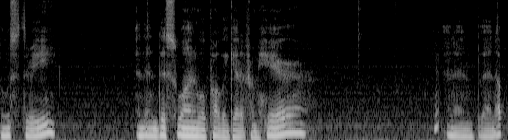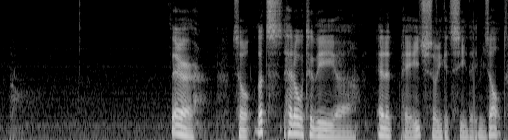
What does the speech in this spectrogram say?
those three. And then this one will probably get it from here. And then blend up. There. So let's head over to the uh, edit page so you could see the result.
